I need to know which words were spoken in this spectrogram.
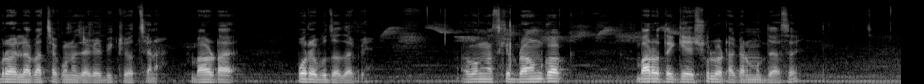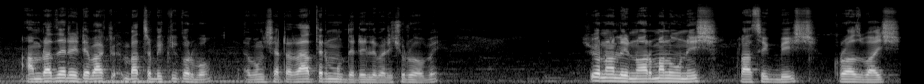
ব্রয়লার বাচ্চা কোনো জায়গায় বিক্রি হচ্ছে না। বারোটা পরে বোঝা যাবে। এবং আজকে ব্রাউন কক বারো থেকে ষোলো টাকার মধ্যে আছে। আমরা যে রেটে বাচ- বাচ্চা বিক্রি করব এবং সেটা রাতের মধ্যে ডেলিভারি শুরু হবে, সোনালি নর্মাল উনিশ ক্লাসিক বিশ ক্রস বাইশ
